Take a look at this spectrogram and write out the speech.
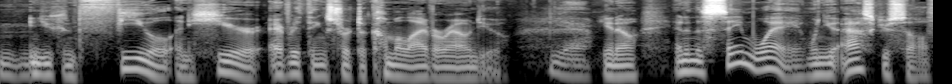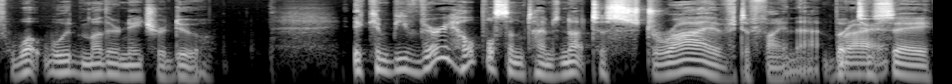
Mm-hmm. And you can feel and hear everything start to come alive around you. Yeah. You know? And in the same way, when you ask yourself, what would Mother Nature do? It can be very helpful sometimes not to strive to find that, but to say,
